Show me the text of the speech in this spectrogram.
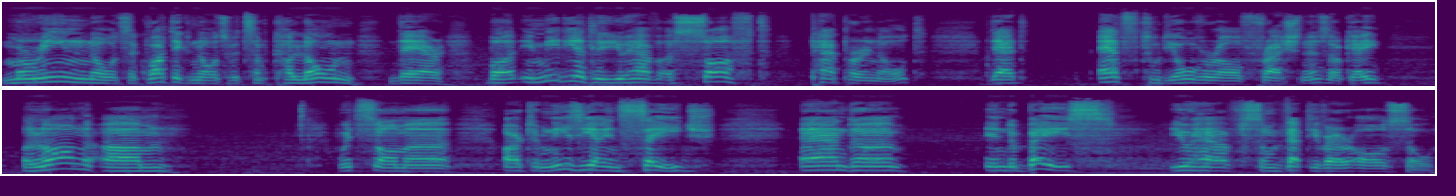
marine notes, aquatic notes with some cologne there, but immediately you have a soft pepper note that adds to the overall freshness, okay? Along um, with some uh, Artemisia and sage, and uh, in the base you have some vetiver also.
